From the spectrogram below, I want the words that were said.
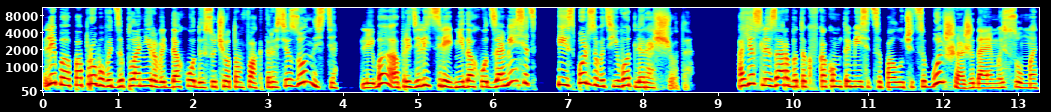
Либо попробовать запланировать доходы с учетом фактора сезонности — либо определить средний доход за месяц и использовать его для расчета. А если заработок в каком-то месяце получится больше ожидаемой суммы,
